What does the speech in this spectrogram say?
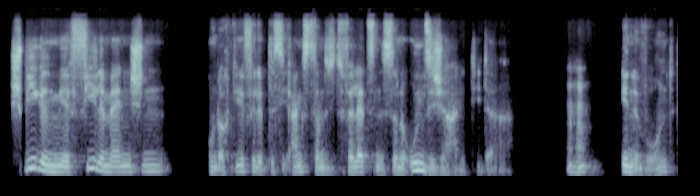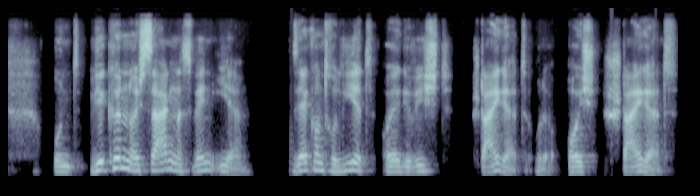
spiegeln mir viele Menschen und auch dir, Philipp, dass sie Angst haben, sich zu verletzen. Das ist so eine Unsicherheit, die da mhm. innewohnt. Und wir können euch sagen, dass wenn ihr sehr kontrolliert euer Gewicht steigert oder euch steigert,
